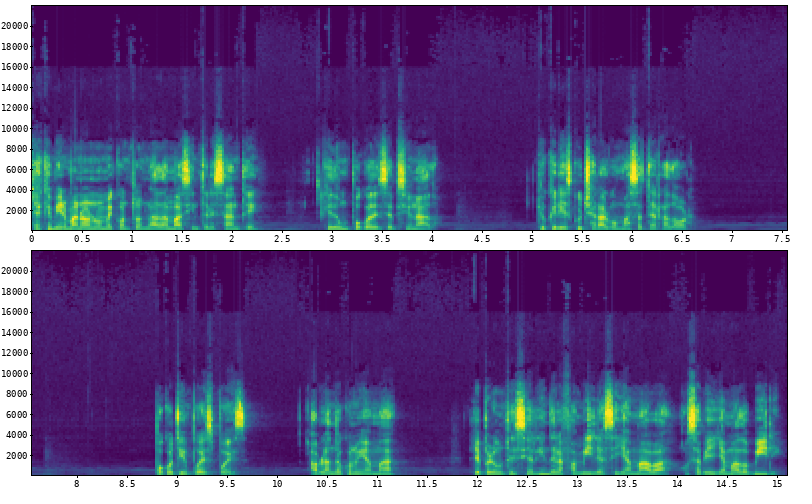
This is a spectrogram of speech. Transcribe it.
Ya que mi hermano no me contó nada más interesante, quedé un poco decepcionado. Yo quería escuchar algo más aterrador. Poco tiempo después, hablando con mi mamá, le pregunté si alguien de la familia se llamaba o se había llamado Billy.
